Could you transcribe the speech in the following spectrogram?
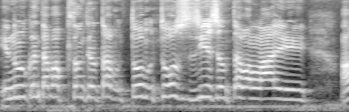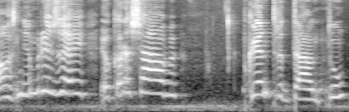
Eu não aguentava a pressão dele, estava, to- todos os dias ele estava lá e. Ah, senhor Maria eu quero a chave. Porque entretanto.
